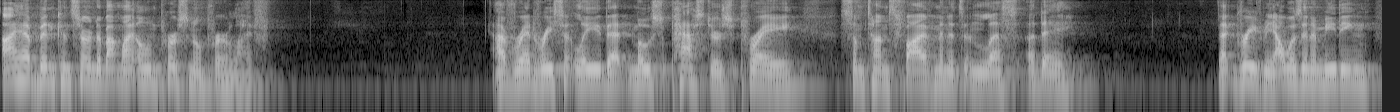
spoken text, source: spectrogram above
I have been concerned about my own personal prayer life. I've read recently that most pastors pray sometimes five minutes and less a day. That grieved me. I was in a meeting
